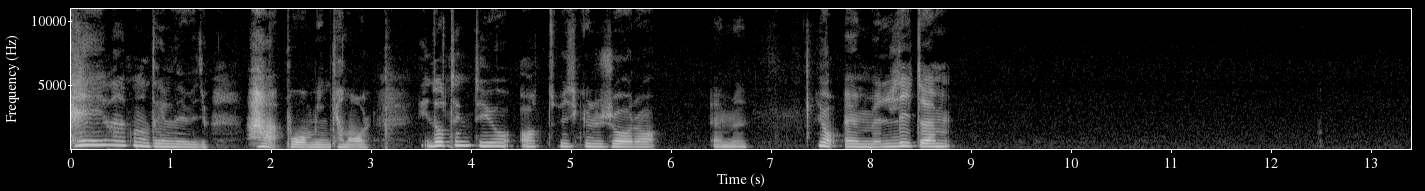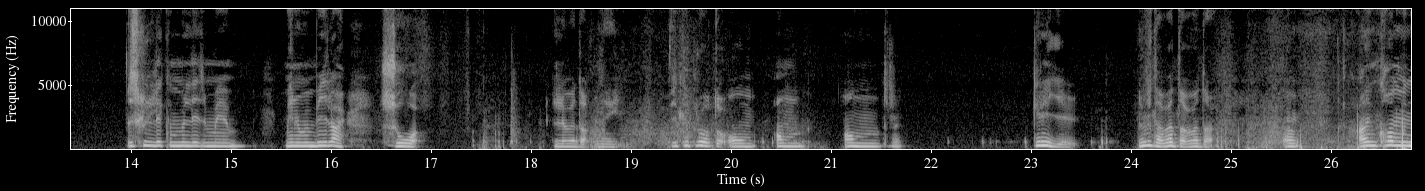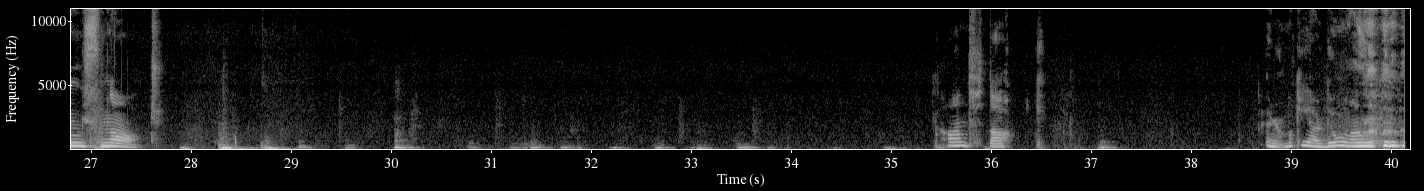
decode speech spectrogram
Hej och välkomna till en ny video här på min kanal. Idag tänkte jag att vi skulle köra en, ja, en liten Vi skulle leka med lite mer, mer med bilar. Så, eller vänta, nej. Vi ska prata om, om andra grejer. Vänta, vänta, vänta. Um, I'm coming snart. Han stuck. I wonder what they are doing.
